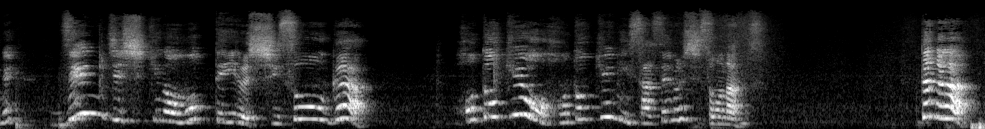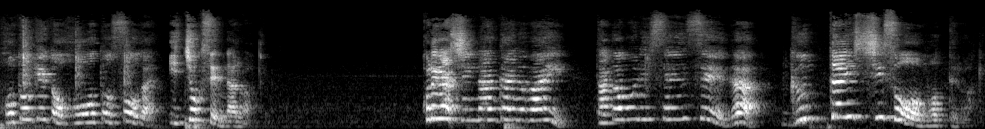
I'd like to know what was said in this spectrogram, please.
ね、全知識の持っている思想が仏を仏にさせる思想なんです。だから仏と法と僧が一直線になるわけ。これが親鸞会の場合高森先生が軍隊思想を持ってるわけ。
